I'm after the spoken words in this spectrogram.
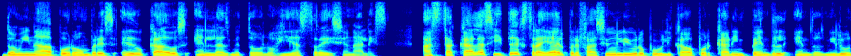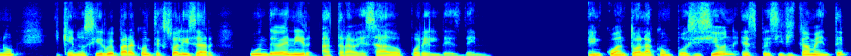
dominada por hombres educados en las metodologías tradicionales. Hasta acá la cita extraída del prefacio de un libro publicado por Karin Pendle en 2001 y que nos sirve para contextualizar un devenir atravesado por el desdén. En cuanto a la composición específicamente,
